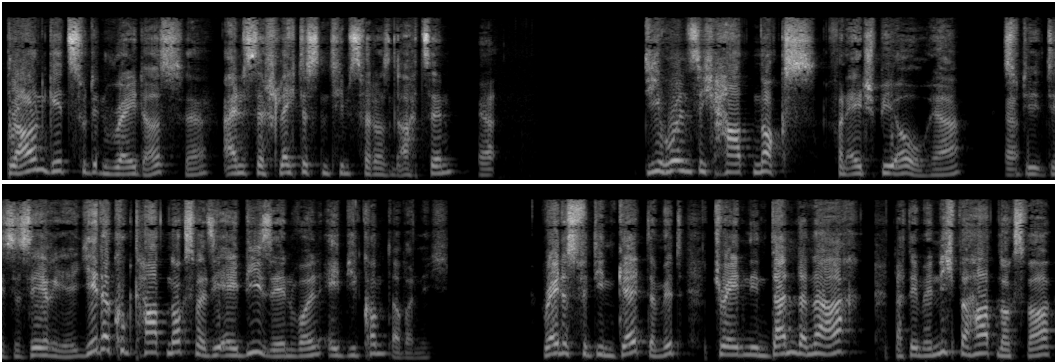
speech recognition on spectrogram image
Brown geht zu den Raiders, ja, eines der schlechtesten Teams 2018. Ja. Die holen sich Hard Knocks von HBO, ja. ja. So die, diese Serie. Jeder guckt Hard Knocks, weil sie AB sehen wollen. AB kommt aber nicht. Raiders verdienen Geld damit, traden ihn dann danach, nachdem er nicht bei Hard Knocks war,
